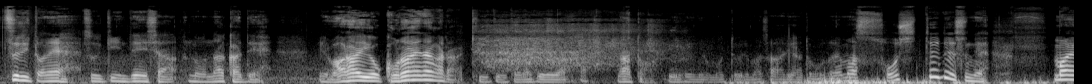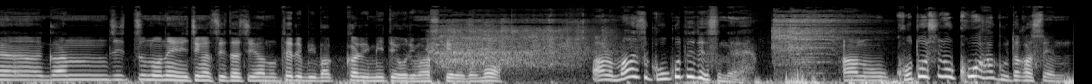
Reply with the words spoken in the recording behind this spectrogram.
つりとね、通勤電車の中で、笑いをこらえながら聞いていただければなというふうに思っております。ありがとうございます。そしてですね、まあ、元日のね、1月1日、あの、テレビばっかり見ておりますけれども、あの、まずここでですね、あの、今年の紅白歌合戦、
